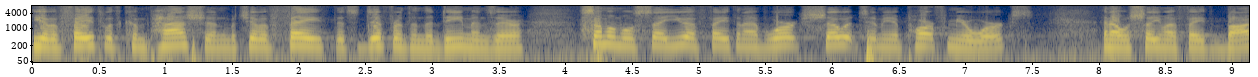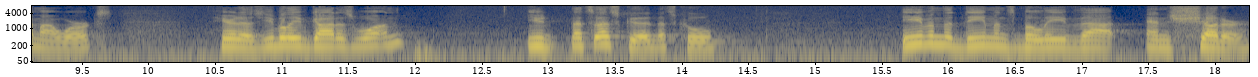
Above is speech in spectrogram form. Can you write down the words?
You have a faith with compassion, but you have a faith that's different than the demons there. Someone will say, You have faith and I have works. Show it to me apart from your works, and I will show you my faith by my works. Here it is. You believe God is one? You, that's, that's good. That's cool. Even the demons believe that and shudder.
